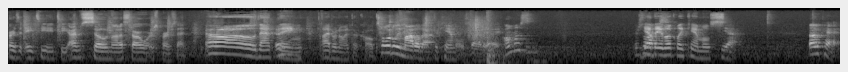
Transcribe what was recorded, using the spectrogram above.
or is it AT-AT? I'm so not a Star Wars person. Oh, that uh-huh. thing. I don't know what they're called. Totally modeled after camels, by the way. Almost. There's Yeah, they of- look like camels. Yeah. Okay.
